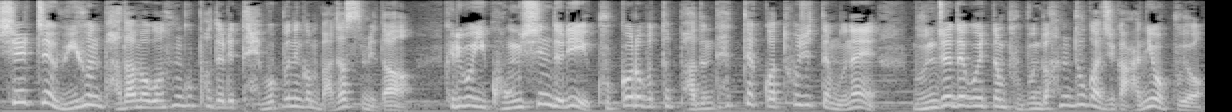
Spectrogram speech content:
실제 위훈 받아먹은 훈구파들이 대부분인 건 맞았습니다. 그리고 이 공신들이 국가로부터 받은 혜택과 토지 때문에 문제되고 있던 부분도 한두 가지가 아니었고요.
